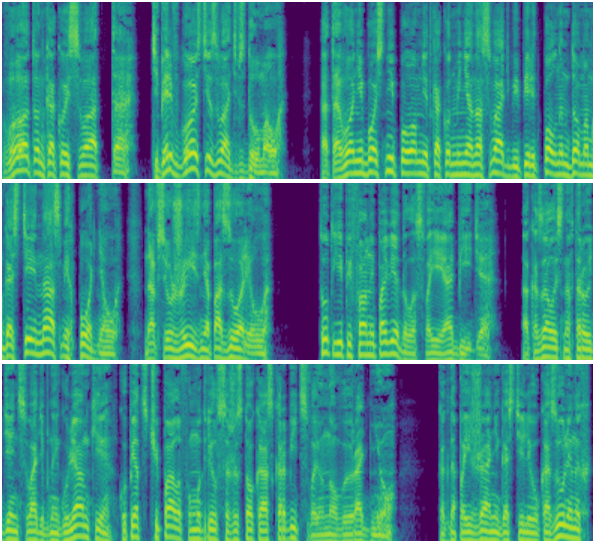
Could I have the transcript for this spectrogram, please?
«Вот он какой сват-то! Теперь в гости звать вздумал. А того, небось, не помнит, как он меня на свадьбе перед полным домом гостей насмех поднял. На всю жизнь опозорил». Тут Епифан и поведал о своей обиде. Оказалось, на второй день свадебной гулянки купец Чипалов умудрился жестоко оскорбить свою новую родню. Когда поезжане гостили у Козулиных,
